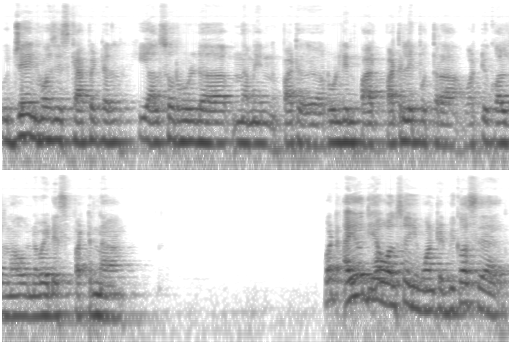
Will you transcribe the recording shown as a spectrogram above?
Ujjain was his capital. He also ruled, uh, I mean, Pat, uh, ruled in Pat, Pataliputra, what you call now nowadays Patna. But Ayodhya also he wanted because uh,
